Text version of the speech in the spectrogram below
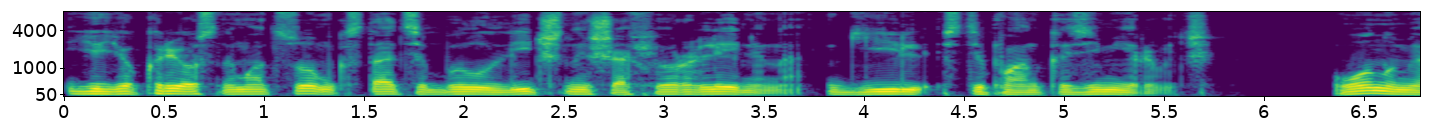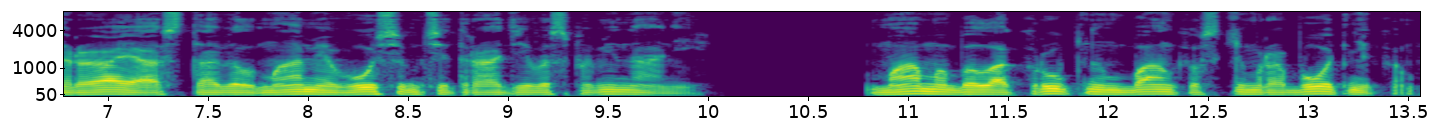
Ее крестным отцом, кстати, был личный шофер Ленина, Гиль Степан Казимирович. Он, умирая, оставил маме восемь тетрадей воспоминаний. Мама была крупным банковским работником,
